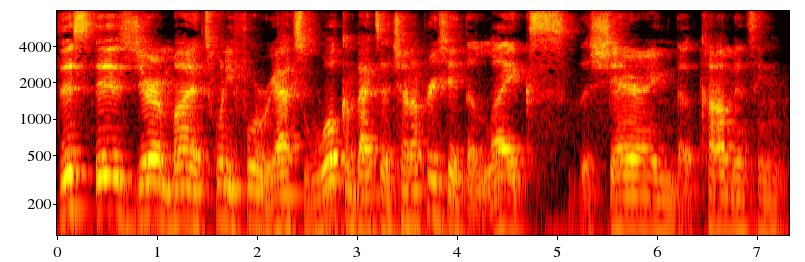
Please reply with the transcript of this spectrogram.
This is Jeremiah24 Reacts. Welcome back to the channel. I appreciate the likes, the sharing, the commenting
